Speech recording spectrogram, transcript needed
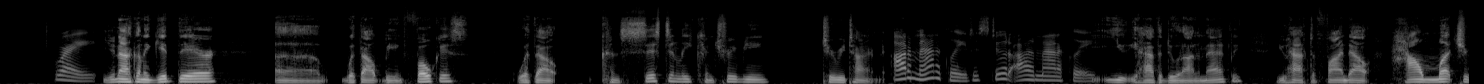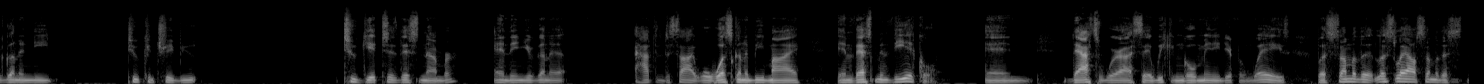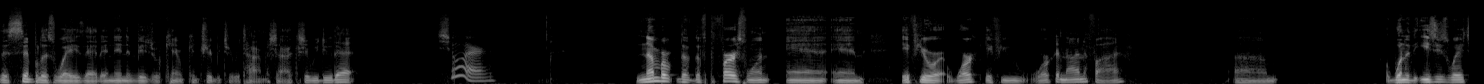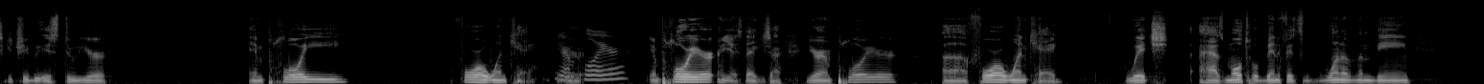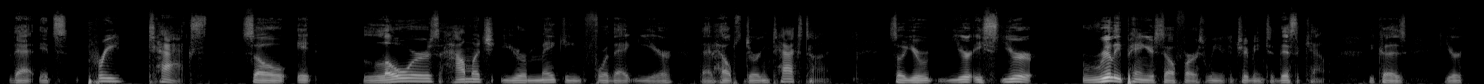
Right. You're not going to get there uh, without being focused, without consistently contributing to retirement Automatically. Just do it automatically. you, you have to do it automatically. You have to find out how much you're going to need to contribute to get to this number. And then you're going to have to decide, well, what's going to be my investment vehicle? And that's where I say we can go many different ways. But some of the, let's lay out some of the, the simplest ways that an individual can contribute to retirement. Should, should we do that? Sure. number the, the first one and and if you're at work if you work a nine to five um one of the easiest ways to contribute is through your employee 401k Your employer? employer yes thank you sorry your employer uh 401k which has multiple benefits one of them being that it's pre-tax so it lowers how much you're making for that year that helps during tax time. So you're you're you're really paying yourself first when you're contributing to this account because you're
